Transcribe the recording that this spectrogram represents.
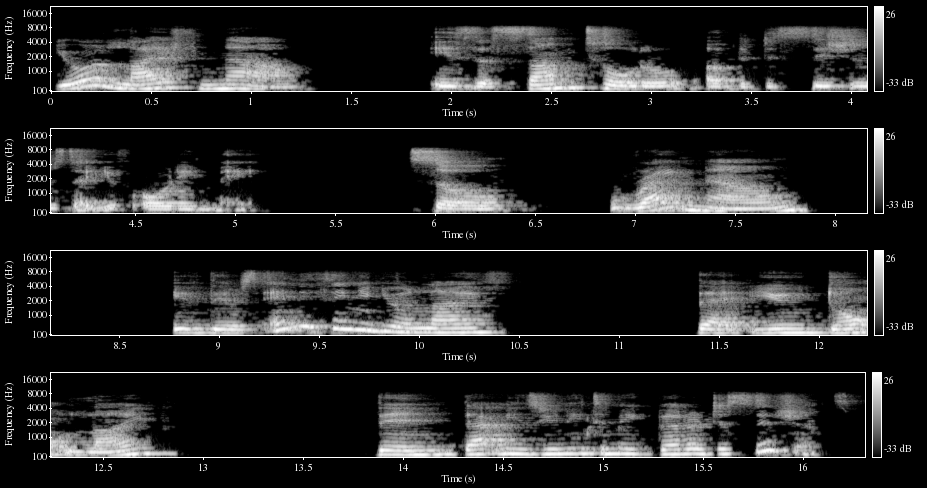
Your life now is the sum total of the decisions that you've already made. So, right now, if there's anything in your life that you don't like, then that means you need to make better decisions.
